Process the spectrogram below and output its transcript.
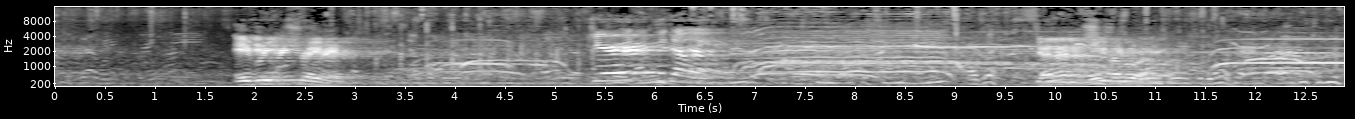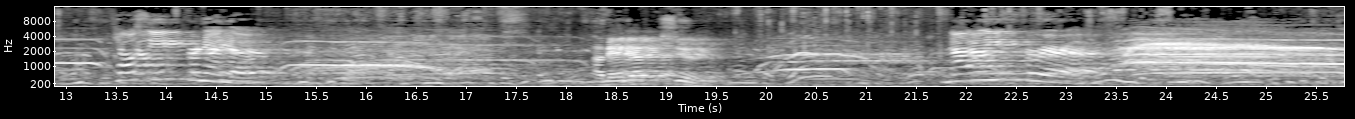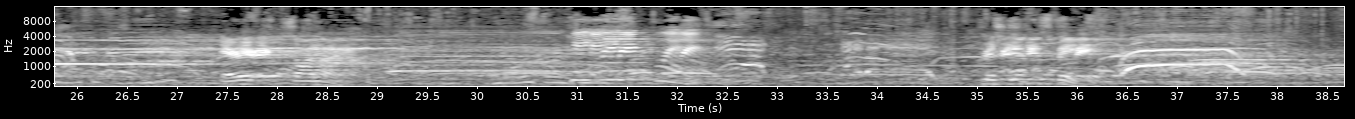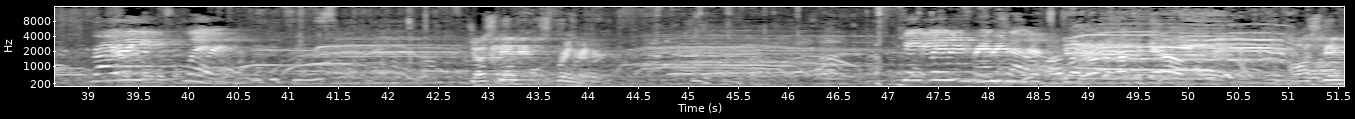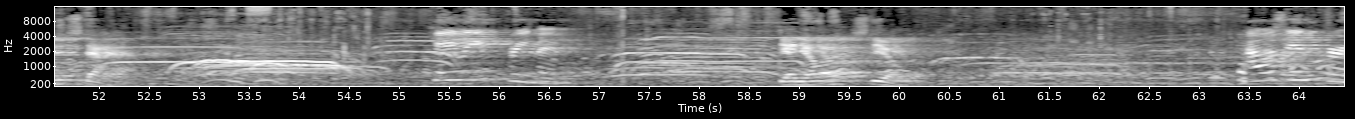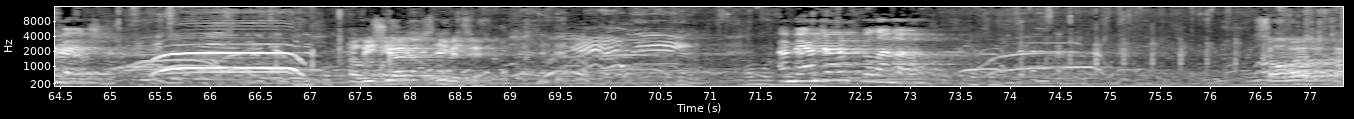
Avery Schrader. Jared Fidelli. Jenna Shimamura. Kelsey Fernando. Amanda Soon. Natalie Ferreira. Christian Space. Riley Flynn. Justin Springer. Caitlin Francel. Austin Stack. Kaylee Friedman. Daniela Steele. Allison Firmage. Alicia Stevenson. Amanda. Salma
